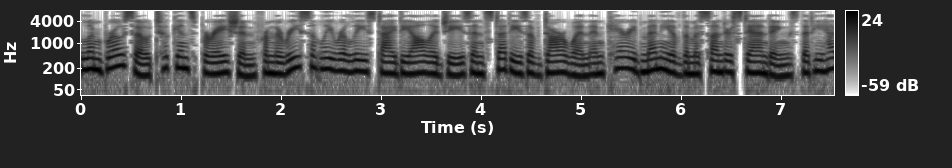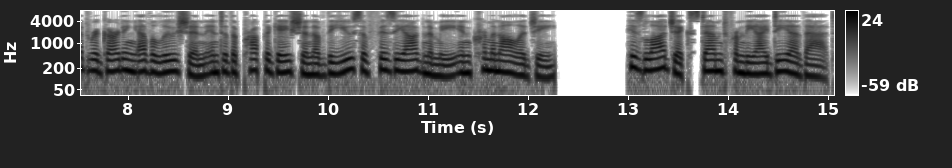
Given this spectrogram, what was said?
Lombroso took inspiration from the recently released ideologies and studies of Darwin and carried many of the misunderstandings that he had regarding evolution into the propagation of the use of physiognomy in criminology. His logic stemmed from the idea that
